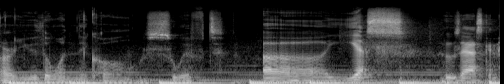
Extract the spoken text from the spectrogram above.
Are you the one they call Swift? Uh, yes. Who's asking?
